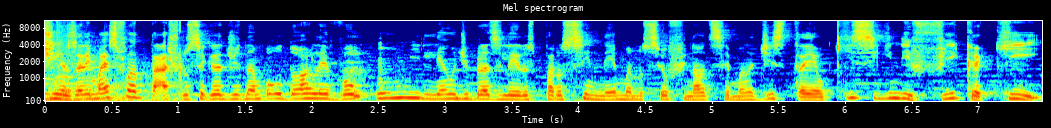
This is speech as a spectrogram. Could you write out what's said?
As rapidinhas. Animais Fantásticos. O Segredo de Dumbledore levou um milhão de brasileiros para o cinema no seu final de semana de estreia. O que significa que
